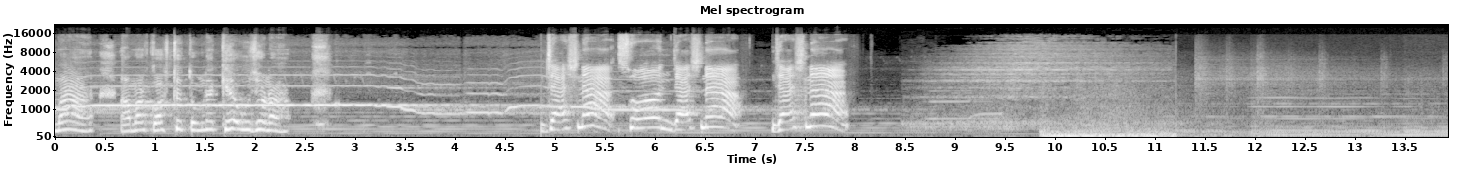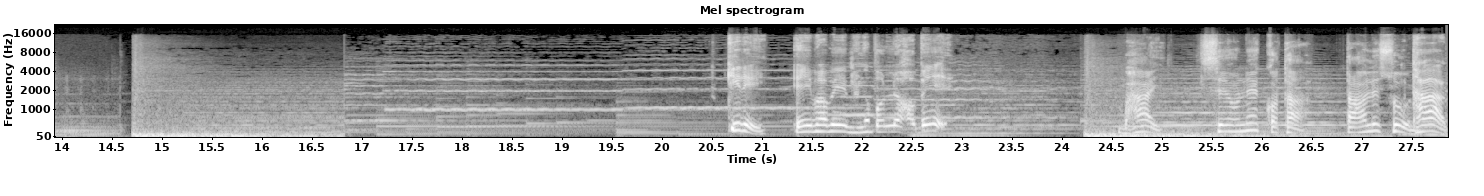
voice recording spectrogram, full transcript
মা আমার কষ্ট তোমরা কেউ বুঝো না। যাস না শোন যাস না যাস না। কিরে এইভাবে ভেঙে পড়লে হবে? ভাই সে অনেক কথা। তাহলে শোন। থাক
